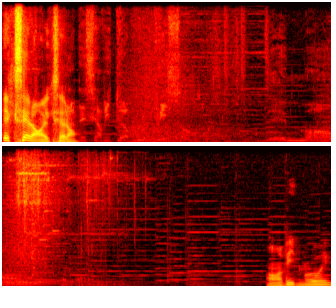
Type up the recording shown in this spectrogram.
Excellent, excellent. Envie de mourir.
